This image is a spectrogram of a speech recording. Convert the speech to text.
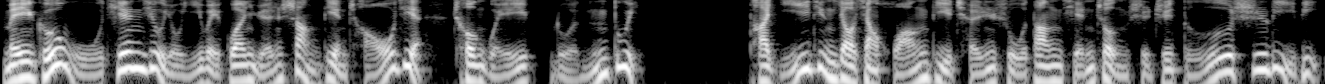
每隔五天就有一位官员上殿朝见，称为轮对。他一定要向皇帝陈述当前政事之得失利弊。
